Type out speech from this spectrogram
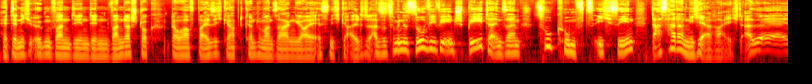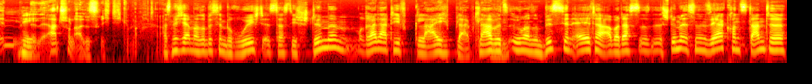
Hätte er nicht irgendwann den, den Wanderstock dauerhaft bei sich gehabt, könnte man sagen, ja, er ist nicht gealtert. Also zumindest so, wie wir ihn später in seinem Zukunfts-Ich sehen, das hat er nicht erreicht. Also er, Nee. er hat schon alles richtig gemacht. Ja. Was mich ja immer so ein bisschen beruhigt, ist, dass die Stimme relativ gleich bleibt. Klar wird es irgendwann so ein bisschen älter, aber das, die Stimme ist eine sehr konstante,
